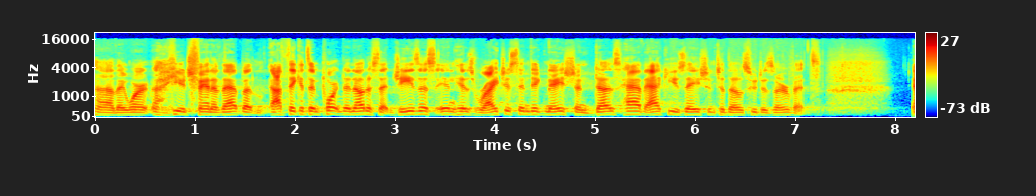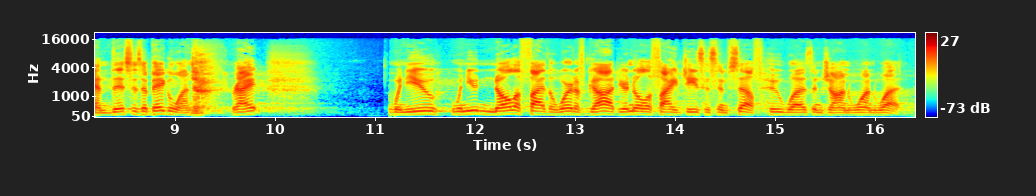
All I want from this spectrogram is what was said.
Uh, they weren't a huge fan of that, but I think it's important to notice that Jesus, in his righteous indignation, does have accusation to those who deserve it. And this is a big one, right? When you, when you nullify the Word of God, you're nullifying Jesus himself, who was in John 1 what?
